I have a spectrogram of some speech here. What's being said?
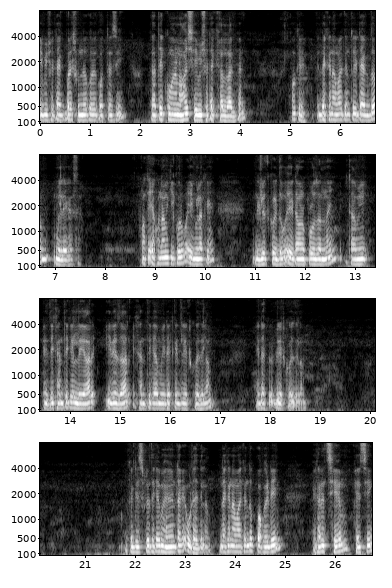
এই বিষয়টা একবারে সুন্দর করে করতেছি, যাতে কোনা না হয় সেই বিষয়টা খেয়াল রাখবেন। ওকে দেখেন আমার কিন্তু এটা একদম মিলে গেছে। ওকে এখন আমি কি করব? এগুলাকে ডিলিট করে দেবো। এটা আমার প্রয়োজন নাই। এটা আমি যেখান থেকে লেয়ার ইরেজার এখান থেকে আমি এটাকে ডিলিট করে দিলাম। এটাকে ডিলিট করে দিলাম। ওকে ডিসপ্লে থেকে আমি হ্যান্ডটাকে উঠাই দিলাম। দেখেন আমার কিন্তু পকেটিং এখানে সেম ফেসিং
